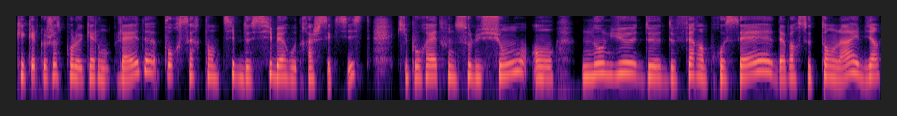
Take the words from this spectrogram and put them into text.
qui est quelque chose pour lequel on plaide pour certains types de cyber-outrage sexiste, qui pourrait être une solution en non-lieu de, de faire un procès, d'avoir ce temps-là, eh bien,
